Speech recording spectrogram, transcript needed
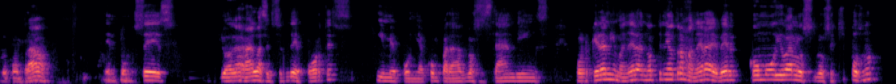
lo compraba. Entonces, yo agarraba la sección de deportes y me ponía a comparar los standings, porque era mi manera, no tenía otra manera de ver cómo iban los, los equipos, ¿no?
